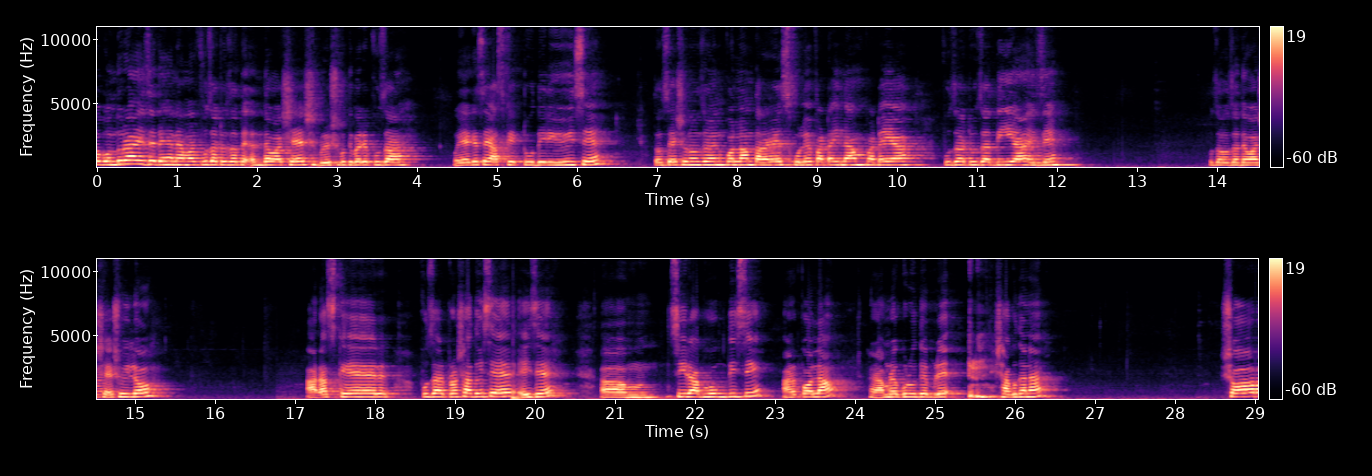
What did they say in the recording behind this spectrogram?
তো বন্ধুরা, এই যে দেখেন আমার পূজা টুজা দেওয়া শেষ। বৃহস্পতিবারের পূজা হয়ে গেছে। আজকে একটু দেরি হয়েছে তো সেশনও জয়েন করলাম তারা স্কুলে পাঠাইলাম, পাঠাইয়া পূজা টুজা দিয়া এই যে পূজা উজা দেওয়া শেষ হইল। আর আজকের পূজার প্রসাদ হইছে এই যে চিরা ভোগ দিছি আর কলা। আর আমরা গুরুদেবরে সাগুদানা সব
